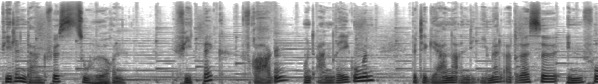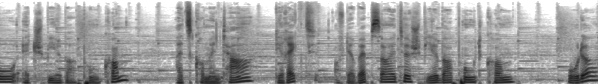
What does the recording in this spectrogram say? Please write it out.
Vielen Dank fürs Zuhören. Feedback, Fragen und Anregungen bitte gerne an die E-Mail-Adresse info@spielbar.com als Kommentar direkt auf der Webseite spielbar.com oder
